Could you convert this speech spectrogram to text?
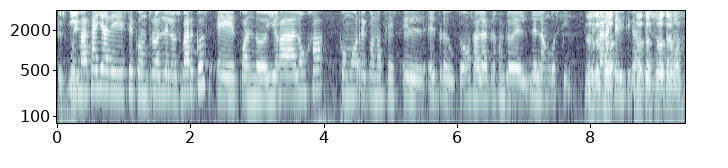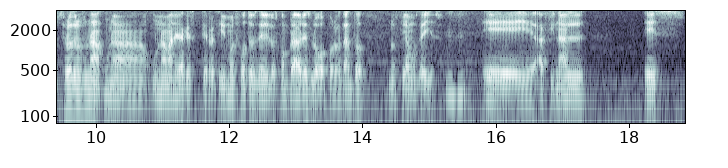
es muy... Y más allá de ese control de los barcos, eh, cuando llega a la lonja, ¿cómo reconoces el, el producto? Vamos a hablar, por ejemplo, del, del langostino. ¿Qué Nosotros, solo, características nosotros tiene? solo tenemos, solo tenemos una, una, una manera que es que recibimos fotos de los compradores, luego por lo tanto nos fiamos de ellos. Ujú. Eh, al final es,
